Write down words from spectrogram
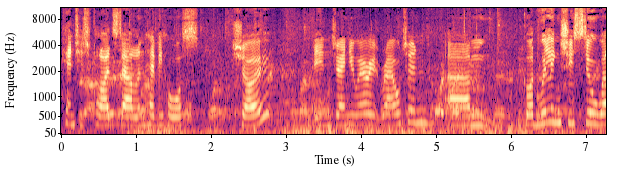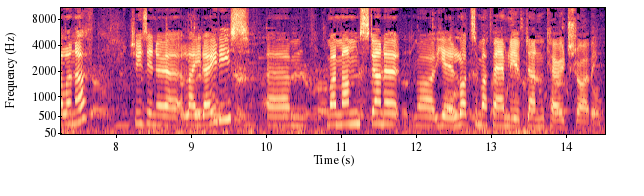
Kentish Clydesdale and Heavy Horse show. In January at Railton. Um, God willing, she's still well enough. She's in her late 80s. Um, my mum's done it. Uh, yeah, lots of my family have done carriage driving.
